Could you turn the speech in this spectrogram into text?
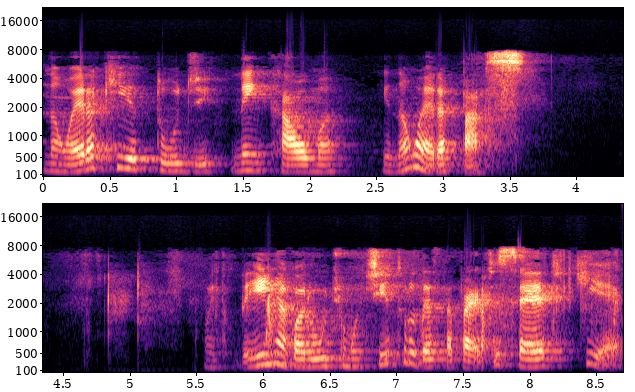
não era quietude nem calma e não era paz. Muito bem, agora o último título desta parte 7, que é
